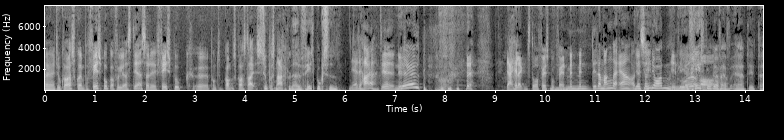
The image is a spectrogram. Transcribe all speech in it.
Øh, du kan også gå ind på Facebook og følge os der, så er det facebook.com-supersnak. Har du lavet en Facebook-side? Ja, det har jeg. Det er nyt. Hjælp! Jeg er heller ikke en stor Facebook-fan, men, men det er der mange, der er. Og Ja, det er helt i orden. en Det er Facebook, at- er, er, er det, der,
